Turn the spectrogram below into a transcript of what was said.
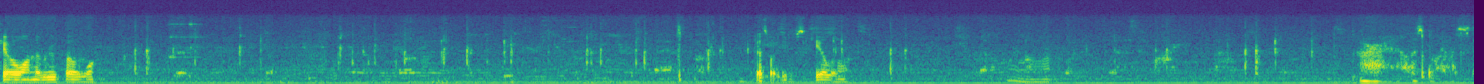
show on the roof level. That's what you just kill not? Alright, let's blast.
